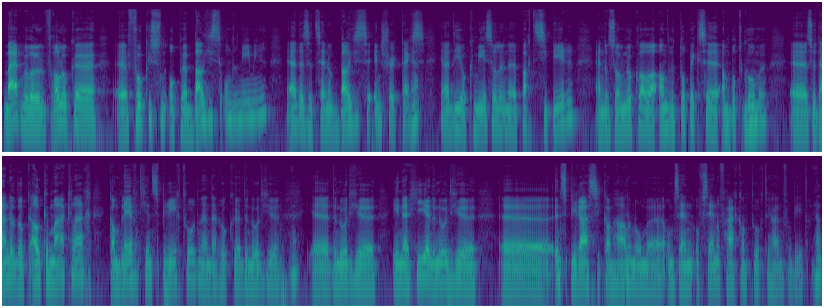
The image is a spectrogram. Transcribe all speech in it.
maar we willen vooral ook eh, eh, focussen op Belgische ondernemingen. Ja, dus het zijn ook Belgische insurtechs ja. die ook mee zullen participeren. En er zullen ook wel wat andere topics aan bod komen, eh, zodanig dat ook elke makelaar kan blijvend geïnspireerd worden en daar ook de, nodige, de nodige energie en de nodige eh, inspiratie kan halen om, eh, om zijn of zijn of haar kantoor te gaan verbeteren. Ja,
